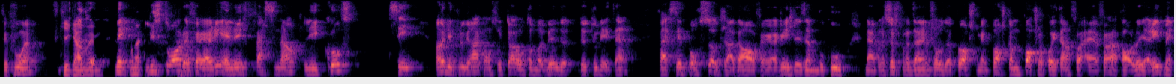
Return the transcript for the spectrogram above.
C'est fou, hein? Ce qui est quand même. Mais l'histoire de Ferrari, elle est fascinante. Les courses, c'est un des plus grands constructeurs automobiles de, de tous les temps. Fait que c'est pour ça que j'adore Ferrari, je les aime beaucoup. Mais après ça, je pourrais dire la même chose de Porsche. Mais Porsche, comme Porsche n'a pas été en F1, à part là, il arrive, mais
